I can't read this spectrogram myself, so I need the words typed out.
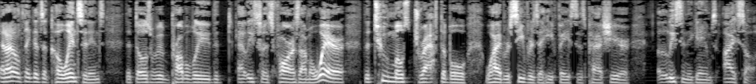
And I don't think it's a coincidence that those were probably, the, at least as far as I'm aware, the two most draftable wide receivers that he faced this past year, at least in the games I saw.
